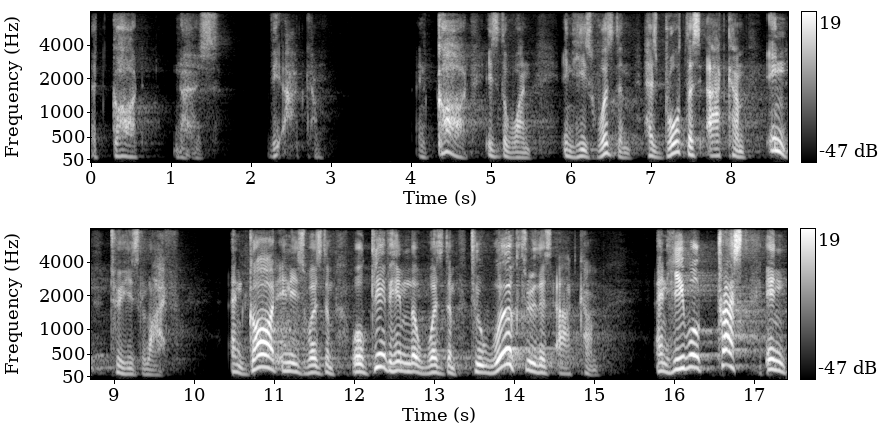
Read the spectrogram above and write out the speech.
that God knows the outcome. And God is the one, in his wisdom, has brought this outcome into his life. And God, in his wisdom, will give him the wisdom to work through this outcome and he will trust in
